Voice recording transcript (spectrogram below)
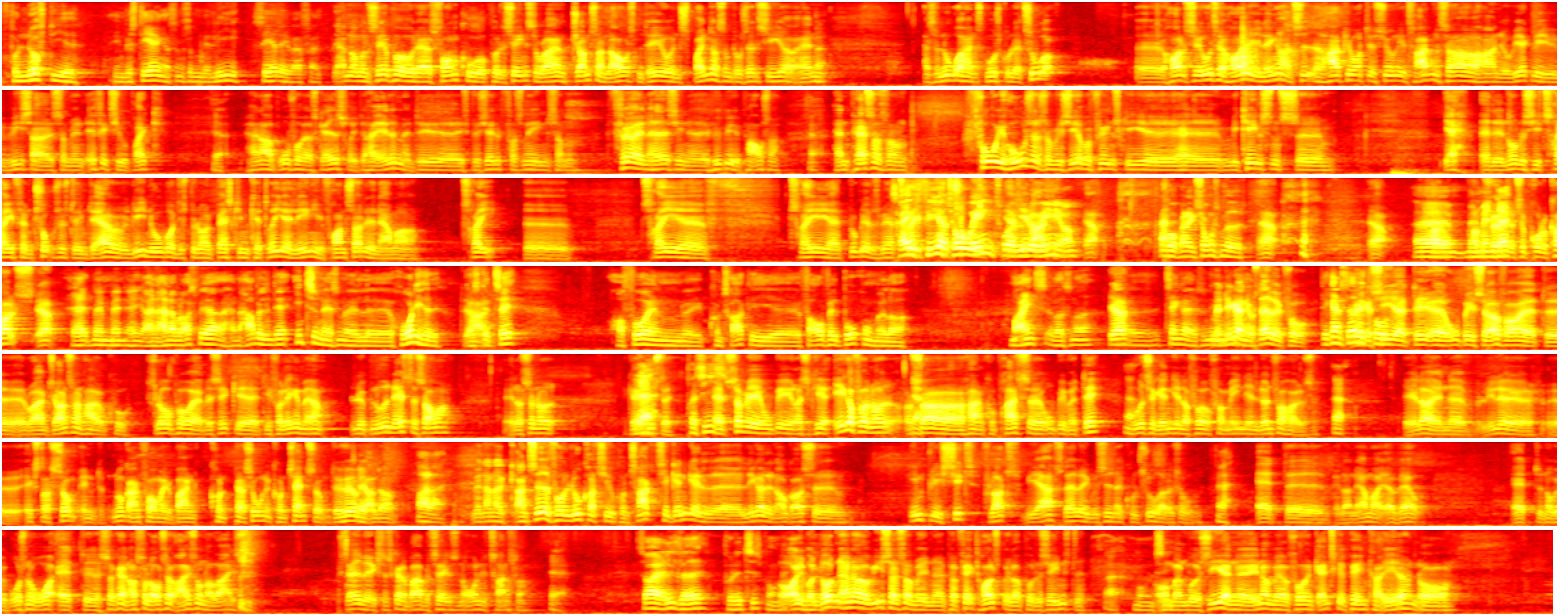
fornuftige investeringer, sådan som jeg lige ser det i hvert fald. Ja, når man ser på deres formkur på det seneste, Ryan Johnson Larsen, det er jo en sprinter, som du selv siger. og Han, ja. Altså nu hvor hans muskulatur øh, hold, ser ud til at holde i længere tid, eller har gjort det 7. i 13, så har han jo virkelig vist sig som en effektiv brik. Ja. Han har brug for at være skadesfri, det har alle, men det er specielt for sådan en, som før han havde sine hyppige pauser. Ja. Han passer som få i hose, som vi siger på fynsk, i øh, Mikkelsens, øh, ja, er det noget, man sige 3-5-2-system. Det er jo lige nu, hvor de spiller en Baskim Kadri alene i front, så er det nærmere 3, øh, 3, øh, 3, ja, nu bliver det svært. 3, 4, 2, 1, tror jeg, vi lige blev enige om. Ja, på redaktionsmødet. ja, ja. Øh, Har, men- har du men det til protokols? Ja. Ja, men, men ja, han, han, har vel også været, han har vel den der internationale øh, hurtighed, der skal til at få en øh, kontrakt i øh, Fagvel Bochum eller Mainz eller sådan noget. Ja. Øh, tænker jeg. Sådan Men det kan han jo stadigvæk få. Det kan han stadigvæk Man kan få. sige, at det er OB sørger for, at uh, Ryan Johnson har jo kunne slå på, at hvis ikke uh, de får længe med ham, løbe den ud næste sommer, eller sådan noget. Jeg kan Ja, ja, huske det. præcis. At så vil OB risikere ikke at få noget, og Ja. så har han kunne presse OB med det, Ja. ude til gengæld at få formentlig en lønforholdelse. Ja. eller en øh, lille øh, ekstra sum. En, nogle gange får man jo bare en kon- personlig kontantsum. Det hører ja. vi aldrig om. Nej, nej. Men han har garanteret fået en lukrativ kontrakt. Til gengæld øh, ligger det nok også øh, implicit flot. Vi er stadigvæk ved siden af kulturredaktionen. Ja. At, øh, eller nærmere erhverv. At når vi bruger sådan nogle ord, at øh, så kan han også få lov til at rejse undervejs. Stadigvæk, så skal der bare betales en ordentlig transfer. Ja. Så er alle glade på det tidspunkt. Og Oliver Lund, han har jo vist sig som en øh, perfekt holdspiller på det seneste. Ja, må man Og sige. man må sige, at han øh, ender med at få en ganske pæn karriere, når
